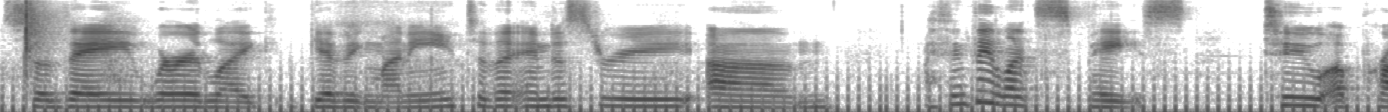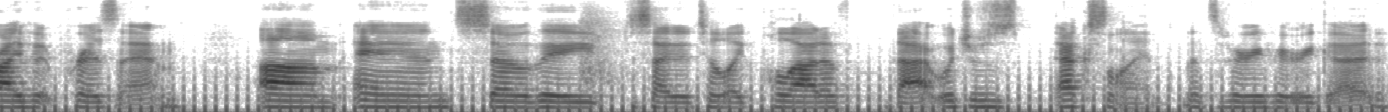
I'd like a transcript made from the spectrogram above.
so they were like giving money to the industry. Um, I think they lent space to a private prison. Um, and so they decided to like pull out of that, which was excellent. That's very, very good.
